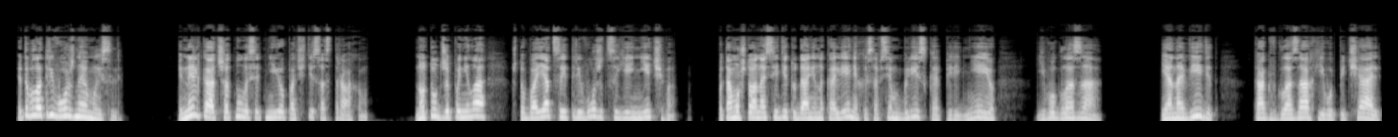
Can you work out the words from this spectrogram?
Это была тревожная мысль, и Нелька отшатнулась от нее почти со страхом, но тут же поняла, что бояться и тревожиться ей нечего, потому что она сидит у Дани на коленях и совсем близко перед нею его глаза. И она видит, как в глазах его печаль,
